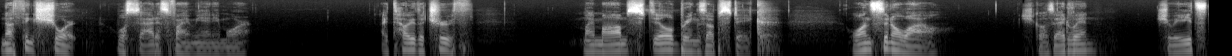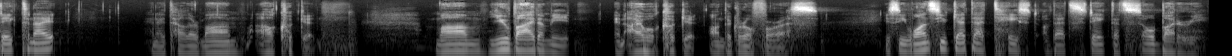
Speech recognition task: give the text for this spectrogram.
nothing short will satisfy me anymore. I tell you the truth, my mom still brings up steak. Once in a while, she goes, Edwin, should we eat steak tonight? And I tell her, Mom, I'll cook it. Mom, you buy the meat and I will cook it on the grill for us. You see, once you get that taste of that steak that's so buttery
